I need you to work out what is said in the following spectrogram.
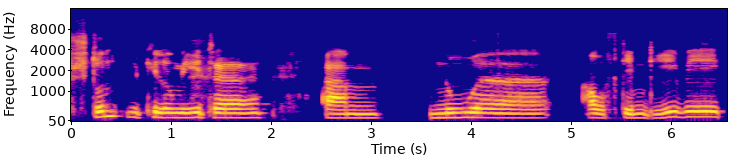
Stundenkilometer ähm, nur auf dem Gehweg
